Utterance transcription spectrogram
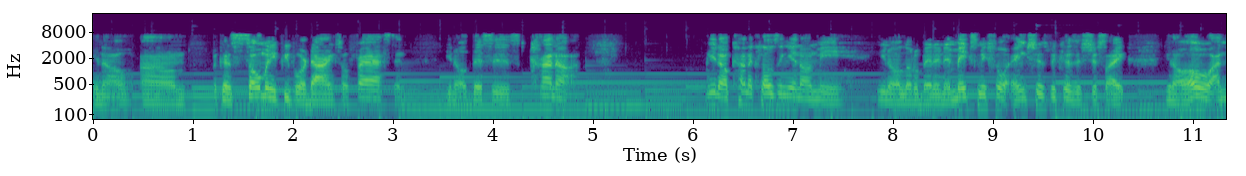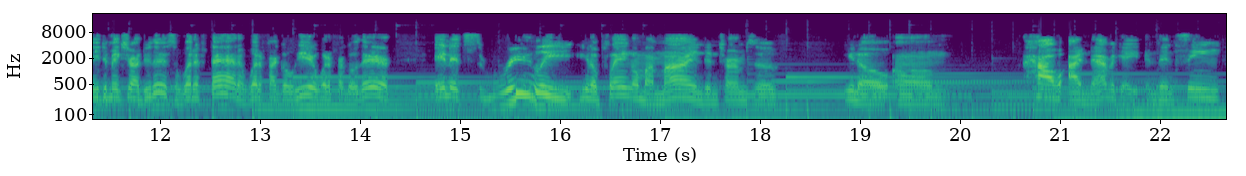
you know, um, because so many people are dying so fast, and you know, this is kind of, you know, kind of closing in on me, you know, a little bit, and it makes me feel anxious because it's just like, you know, oh, I need to make sure I do this, or what if that, or what if I go here, what if I go there, and it's really, you know, playing on my mind in terms of, you know, um, how I navigate, and then seeing,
